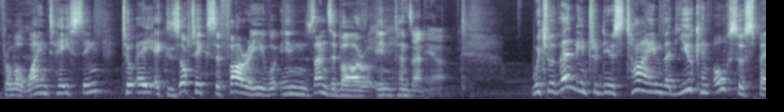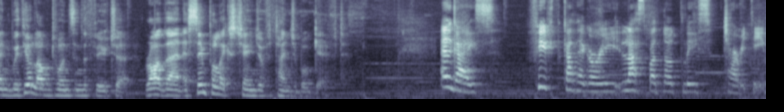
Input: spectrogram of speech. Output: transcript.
from a wine tasting to a exotic safari in Zanzibar or in Tanzania? Which will then introduce time that you can also spend with your loved ones in the future, rather than a simple exchange of a tangible gift. And guys, fifth category, last but not least, charity.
